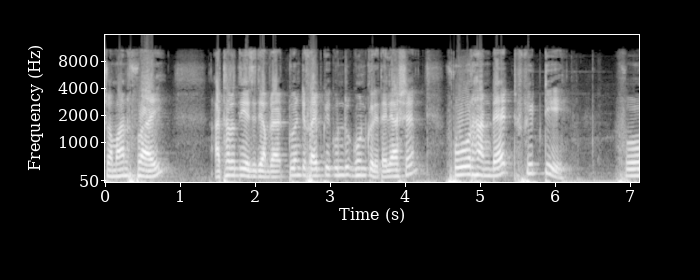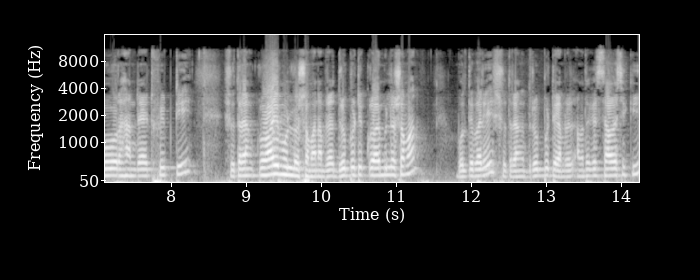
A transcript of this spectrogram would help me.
সমান পাই আঠারো দিয়ে যদি আমরা টোয়েন্টি ফাইভকে গুণ করি, তাহলে আসে four hundred fifty four hundred fifty. সুতরাং ক্রয় মূল্য সমান, আমরা দ্রব্যটি ক্রয় মূল্য সমান বলতে পারি, সুতরাং দ্রব্যটি আমরা আমাদের কাছে চাওয়া আছে কি?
